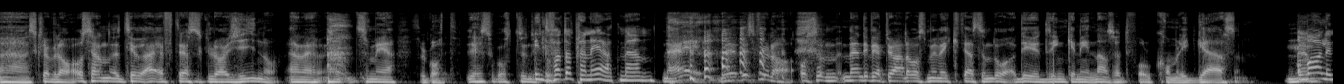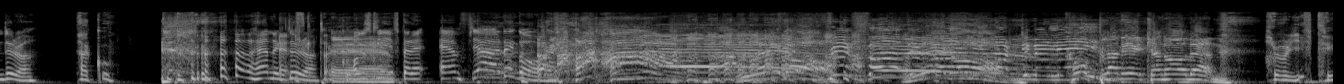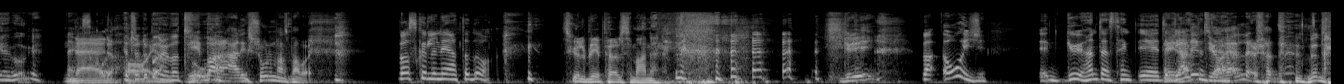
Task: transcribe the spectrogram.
eh, skulle jag vilja ha. Och sen till, efter det så skulle jag ha gino, en, en, som är... Så gott. Det är så gott. Inte för att du har planerat, men... Nej, det, det skulle jag ha. Och så, men det vet ju alla vad som är viktigast ändå. Det är ju drinken innan så att folk kommer i gasen. Och Malin, du då? Taco. Henrik, du då? Om du skulle gifta dig en fjärde gång? Koppla ner kanalen! Har du varit gift tre gånger? Nej, det Jag trodde har bara det jag. var Det är två. bara Alex Schulman som har varit. vad skulle ni äta då? Skulle bli pölsemannen. Gry? Va? Oj! Gud, jag har inte ens tänkt... eh, Det Nej, hade inte jag heller. Så att, men,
